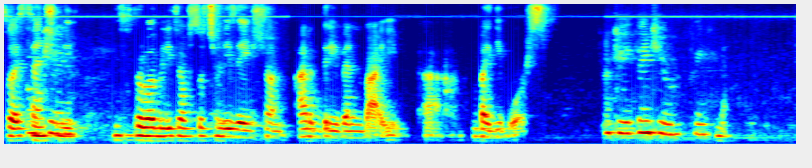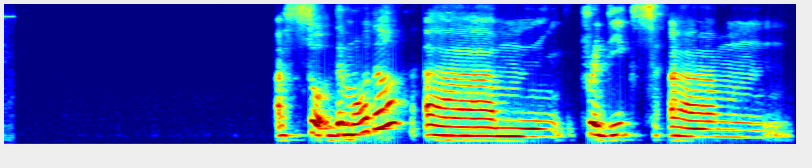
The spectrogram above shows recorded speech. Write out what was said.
So essentially, okay. this probability of socialization are driven by uh, by divorce. Okay, thank you. Thank you. Uh, so the model um, predicts um,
